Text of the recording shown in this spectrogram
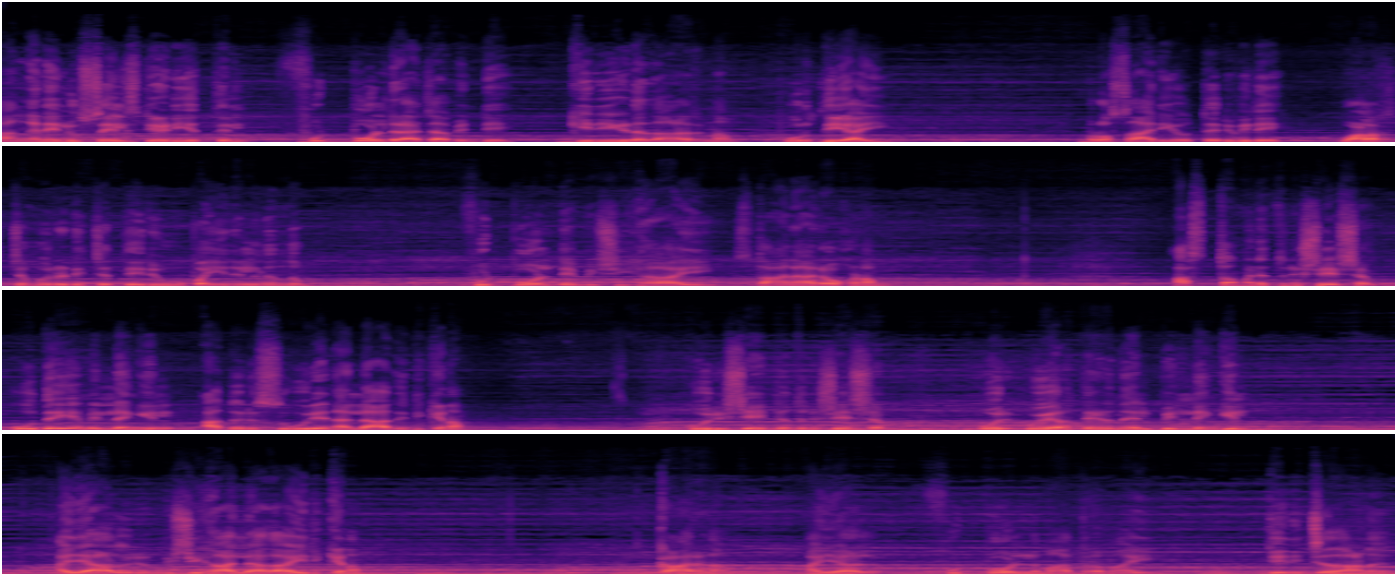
അങ്ങനെ ലുസൈൽ സ്റ്റേഡിയത്തിൽ ഫുട്ബോൾ രാജാവിന്റെ കിരീടധാരണം പൂർത്തിയായി. റൊസാരിയോ തെരുവിലെ വളർച്ച മുരടിച്ച തെരുവ് പയ്യനിൽ നിന്നും ഫുട്ബോളിന്റെ മിഷിഹായി സ്ഥാനാരോഹണം. അസ്തമനത്തിനു ശേഷം ഉദയമില്ലെങ്കിൽ അതൊരു സൂര്യനല്ലാതിരിക്കണം. കുരിശേറ്റത്തിനു ശേഷം ഒരു ഉയർത്തെഴുന്നേൽപ്പില്ലെങ്കിൽ അയാൾ ഒരു മിഷിഹ അല്ലാതായിരിക്കണം. കാരണം അയാൾ ഫുട്ബോളിന് മാത്രമായി ജനിച്ചതാണ്.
